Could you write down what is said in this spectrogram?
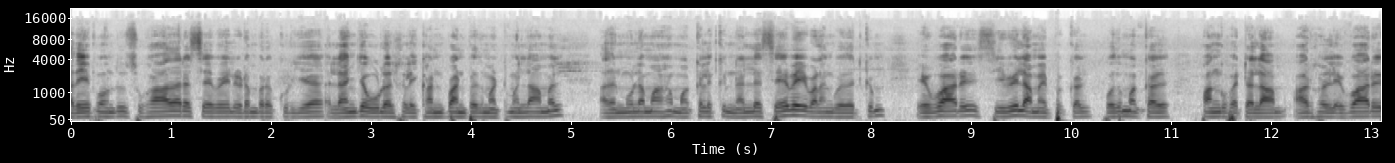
அதேபோன்று சுகாதார சேவையில் இடம்பெறக்கூடிய லஞ்ச ஊழல்களை கண்காணிப்பது மட்டுமல்லாமல் அதன் மூலமாக மக்களுக்கு நல்ல சேவை வழங்குவதற்கும் எவ்வாறு சிவில் அமைப்புகள் பொதுமக்கள் பங்கு பெற்றலாம் அவர்கள் எவ்வாறு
